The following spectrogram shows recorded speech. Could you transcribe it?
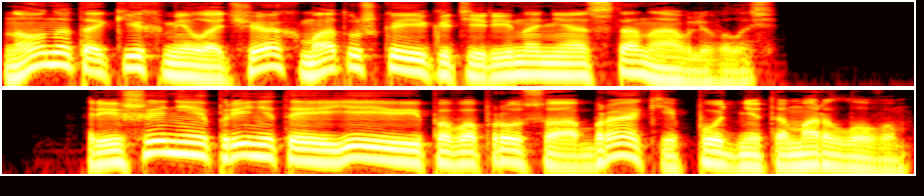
Но на таких мелочах матушка Екатерина не останавливалась. Решение, принятое ею и по вопросу о браке, поднятом Орловым,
